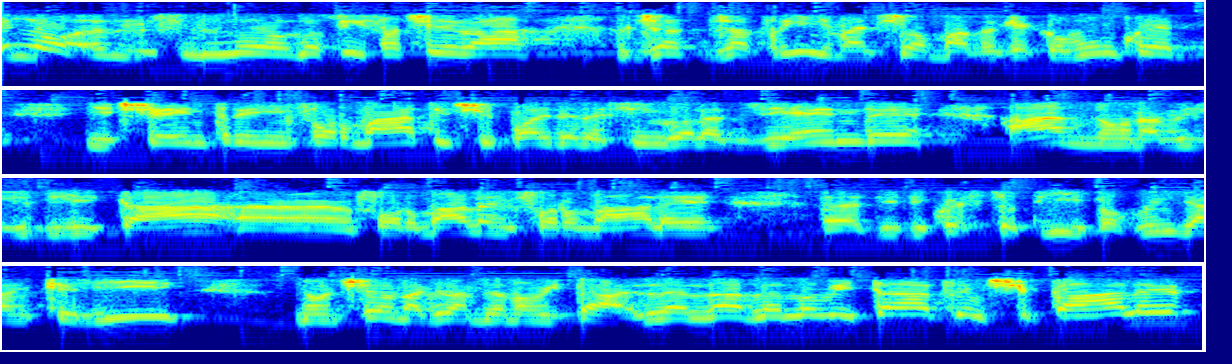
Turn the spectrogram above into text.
quello ehm, lo, lo si faceva già, già prima, insomma, perché comunque i centri informatici poi delle singole aziende hanno una visibilità eh, formale o informale eh, di, di questo tipo, quindi anche lì non c'è una grande novità. La, la- la novità principale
